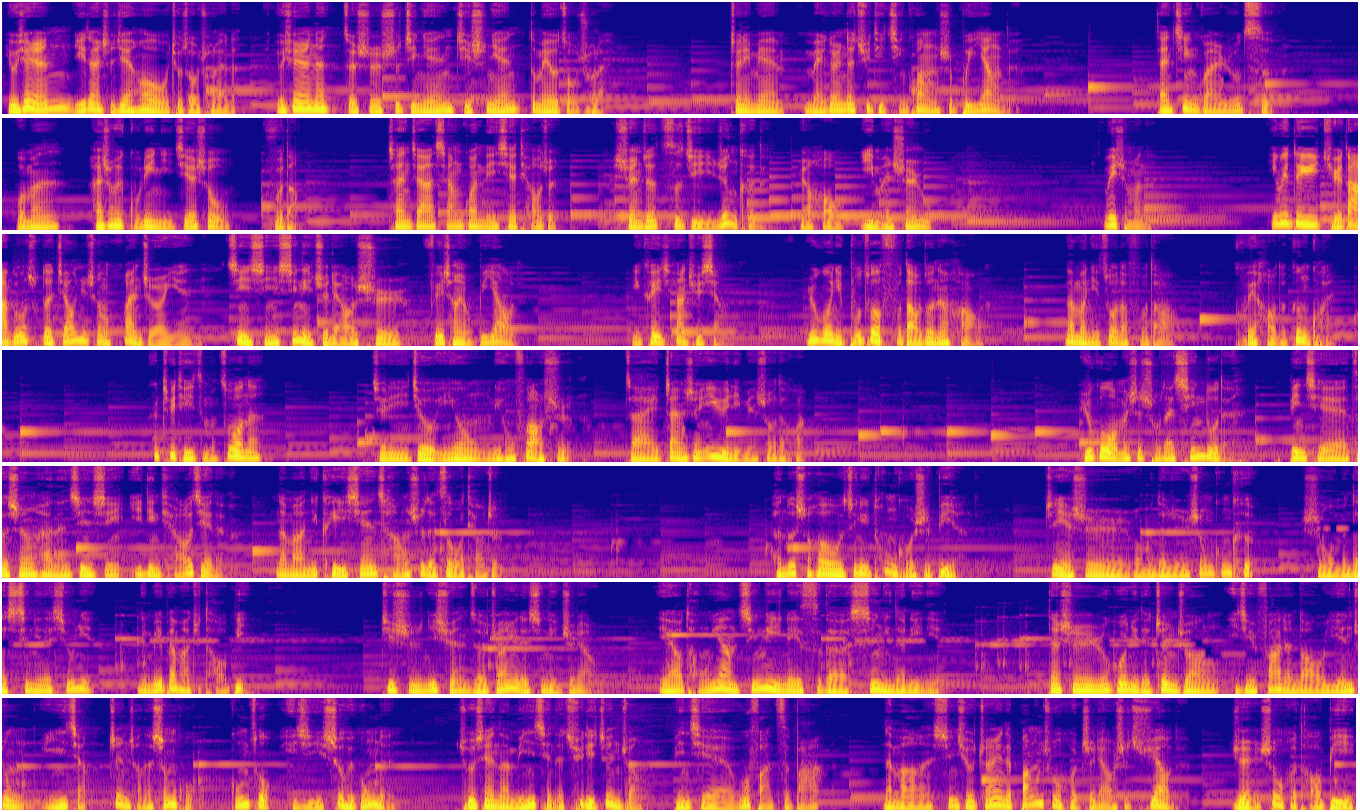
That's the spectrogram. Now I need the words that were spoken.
有些人一段时间后就走出来了，有些人呢，则是十几年、几十年都没有走出来。这里面每个人的具体情况是不一样的，但尽管如此，我们还是会鼓励你接受辅导，参加相关的一些调整。选择自己认可的，然后一门深入。为什么呢？因为对于绝大多数的焦虑症患者而言，进行心理治疗是非常有必要的。你可以这样去想：如果你不做辅导都能好，那么你做了辅导会好得更快。那具体怎么做呢？这里就引用李洪福老师在《战胜抑郁》里面说的话。如果我们是处在轻度的，并且自身还能进行一定调节的，那么你可以先尝试着自我调整。很多时候经历痛苦是必然的，这也是我们的人生功课，是我们的心灵的修炼。你没办法去逃避。即使你选择专业的心理治疗，也要同样经历类似的心灵的历练。但是，如果你的症状已经发展到严重影响正常的生活、工作以及社会功能，出现了明显的躯体症状，并且无法自拔，那么寻求专业的帮助或治疗是需要的。忍受和逃避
